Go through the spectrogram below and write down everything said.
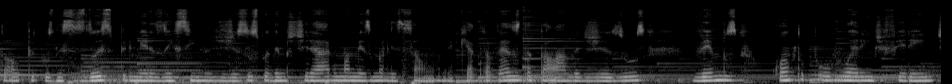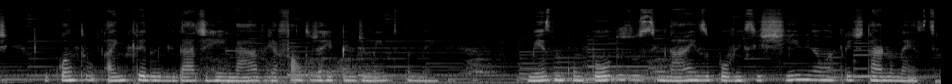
tópicos, nesses dois primeiros ensinos de Jesus, podemos tirar uma mesma lição, né? que através da palavra de Jesus vemos quanto o povo era indiferente, o quanto a incredulidade reinava e a falta de arrependimento também. Mesmo com todos os sinais, o povo insistiu em não acreditar no Mestre.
